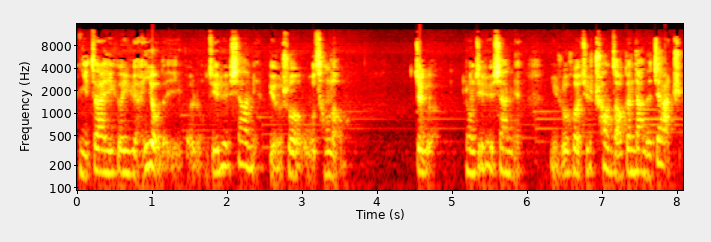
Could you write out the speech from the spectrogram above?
你在一个原有的一个容积率下面，比如说五层楼，这个容积率下面，你如何去创造更大的价值？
